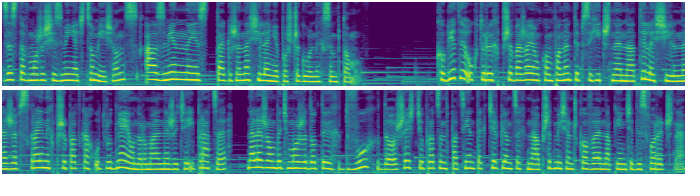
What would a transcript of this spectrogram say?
zestaw może się zmieniać co miesiąc, a zmienne jest także nasilenie poszczególnych symptomów. Kobiety, u których przeważają komponenty psychiczne na tyle silne, że w skrajnych przypadkach utrudniają normalne życie i pracę, należą być może do tych 2 do 6% pacjentek cierpiących na przedmiesiączkowe napięcie dysforyczne.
